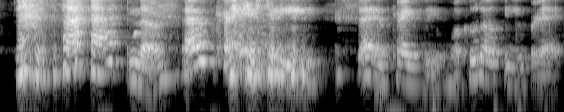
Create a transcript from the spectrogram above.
That's crazy. that is crazy. Well, kudos to you for that.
